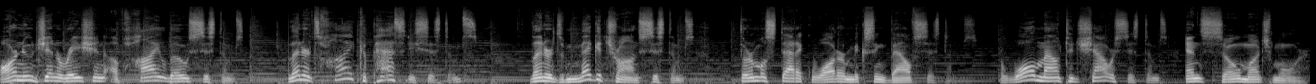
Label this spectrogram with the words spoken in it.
our new generation of high-low systems, Leonard's high-capacity systems, Leonard's Megatron systems, thermostatic water mixing valve systems, wall-mounted shower systems, and so much more.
